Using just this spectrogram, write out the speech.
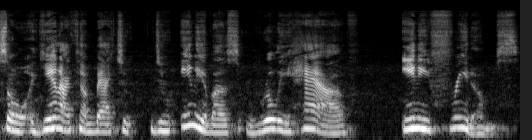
So again, I come back to do any of us really have any freedoms?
